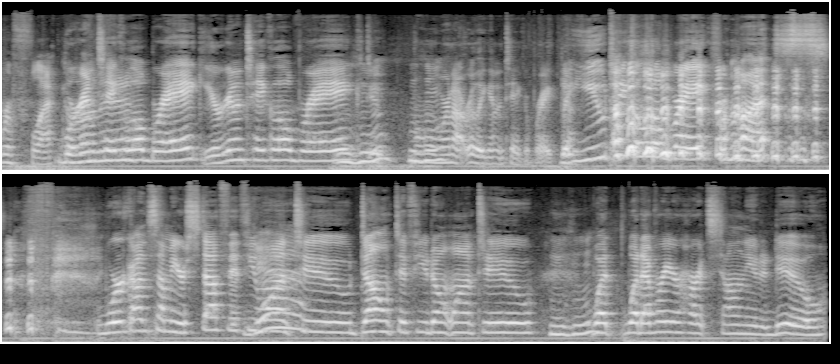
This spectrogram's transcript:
reflect We're gonna on take it. a little break. You're gonna take a little break. Mhm, Do- well, we're not really gonna take a break, but Yeah. you take a little break from us. Work on some of your stuff if you want to. Don't if you don't want to. Mhm. What whatever your heart's telling you to do,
